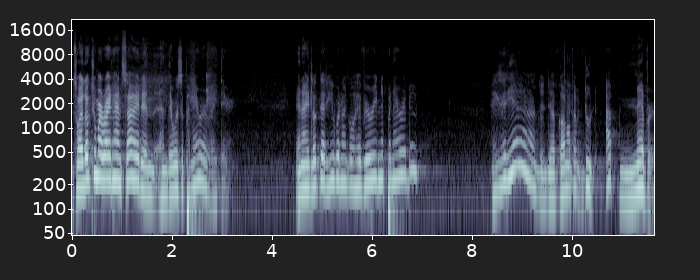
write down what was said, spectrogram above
so I looked to my right hand side and, and there was a Panera right there. And I looked at Hubert and I go, Have you eaten a Panera, dude? And he said, Yeah, I've gone all the time. Dude, I've never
